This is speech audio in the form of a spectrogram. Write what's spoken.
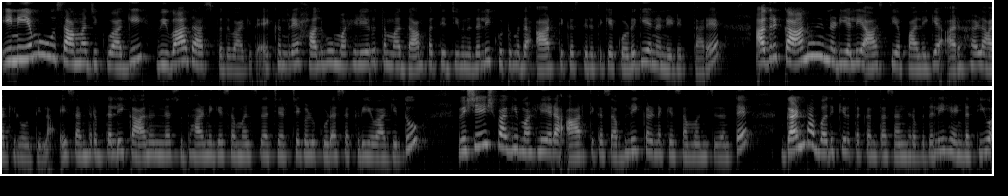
ಈ ನಿಯಮವು ಸಾಮಾಜಿಕವಾಗಿ ವಿವಾದಾಸ್ಪದವಾಗಿದೆ. ಯಾಕಂದರೆ ಹಲವು ಮಹಿಳೆಯರು ತಮ್ಮ ದಾಂಪತ್ಯ ಜೀವನದಲ್ಲಿ ಕುಟುಂಬದ ಆರ್ಥಿಕ ಸ್ಥಿರತೆಗೆ ಕೊಡುಗೆಯನ್ನು ನೀಡಿರ್ತಾರೆ. ಆದರೆ ಕಾನೂನಿನಡಿಯಲ್ಲಿ ಆಸ್ತಿಯ ಪಾಲಿಗೆ ಅರ್ಹಳಾಗಿರುವುದಿಲ್ಲ ಈ ಸಂದರ್ಭದಲ್ಲಿ ಕಾನೂನಿನ ಸುಧಾರಣೆಗೆ ಸಂಬಂಧಿಸಿದ ಚರ್ಚೆಗಳು ಕೂಡ ಸಕ್ರಿಯವಾಗಿದ್ದು, ವಿಶೇಷವಾಗಿ ಮಹಿಳೆಯರ ಆರ್ಥಿಕ ಸಬಲೀಕರಣಕ್ಕೆ ಸಂಬಂಧಿಸಿದಂತೆ ಗಂಡ ಬದುಕಿರತಕ್ಕಂಥ ಸಂದರ್ಭದಲ್ಲಿ ಹೆಂಡತಿಯು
